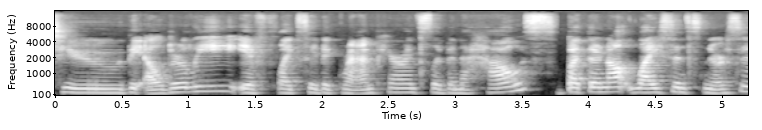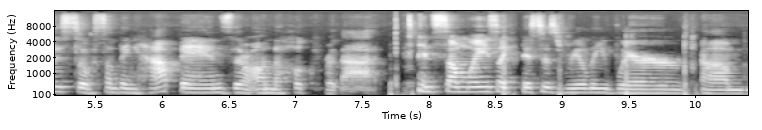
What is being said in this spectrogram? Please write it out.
to the elderly, if, like, say, the grandparents live in the house, but they're not licensed nurses. So if something happens, they're on the hook for that. In some ways, like, this is really where um,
